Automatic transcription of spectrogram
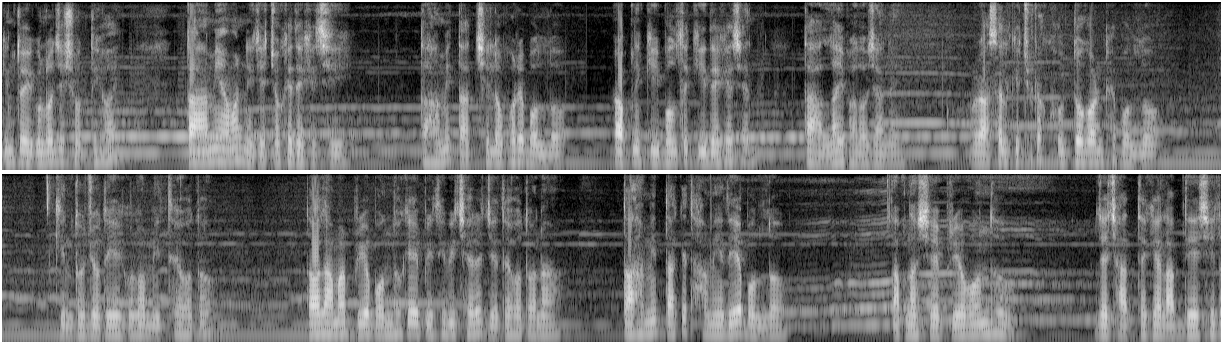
কিন্তু এগুলো যে সত্যি হয়, তা আমি আমার নিজের চোখে দেখেছি। তা আমি তাচ্ছিল্য ভরে বলল, আপনি কি বলতে কি দেখেছেন? তা আল্লাহ ভালো জানে। রাসেল কিছুটা ক্ষুদ্র কণ্ঠে বলল, কিন্তু যদি এগুলো মিথ্যে হতো, তাহলে আমার প্রিয় বন্ধুকে এই পৃথিবী ছেড়ে যেতে হতো না। তাহমিদ তাকে থামিয়ে দিয়ে বলল, আপনার সে প্রিয় বন্ধু যে ছাদ থেকে লাভ দিয়েছিল?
